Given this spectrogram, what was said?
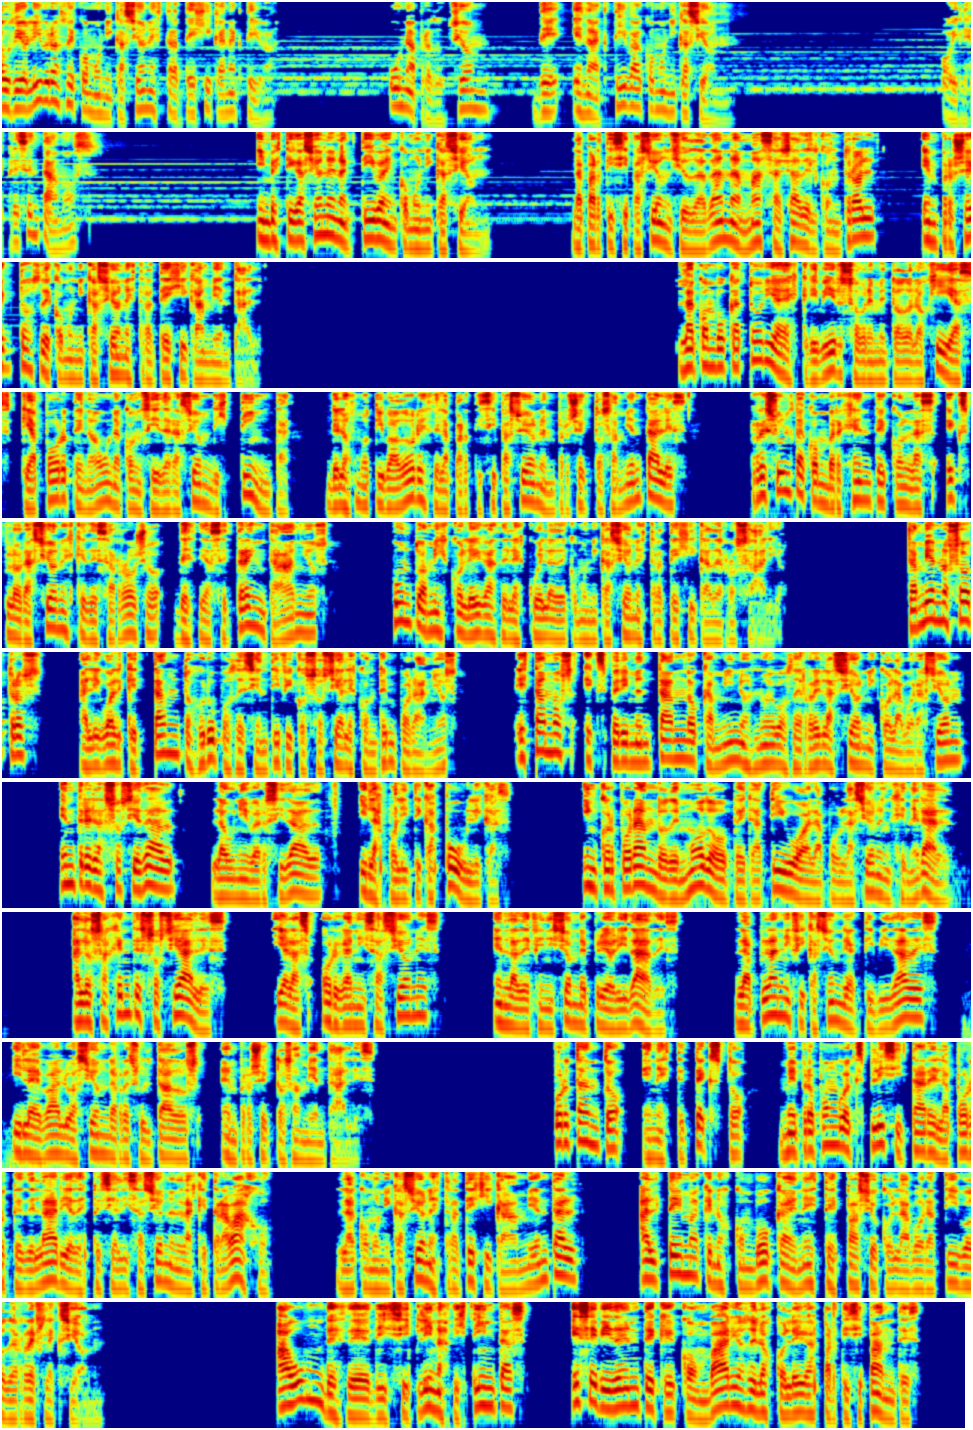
Audiolibros de Comunicación Estratégica en Activa. Una producción de Enactiva Comunicación. Hoy les presentamos Investigación en Activa en Comunicación. La participación ciudadana más allá del control en proyectos de comunicación estratégica ambiental. La convocatoria a escribir sobre metodologías que aporten a una consideración distinta de los motivadores de la participación en proyectos ambientales resulta convergente con las exploraciones que desarrollo desde hace 30 años junto a mis colegas de la Escuela de Comunicación Estratégica de Rosario. También nosotros, al igual que tantos grupos de científicos sociales contemporáneos, estamos experimentando caminos nuevos de relación y colaboración entre la sociedad, la universidad y las políticas públicas, incorporando de modo operativo a la población en general, a los agentes sociales y a las organizaciones en la definición de prioridades, la planificación de actividades y la evaluación de resultados en proyectos ambientales. Por tanto, en este texto me propongo explicitar el aporte del área de especialización en la que trabajo, la comunicación estratégica ambiental, al tema que nos convoca en este espacio colaborativo de reflexión. Aún desde disciplinas distintas, es evidente que con varios de los colegas participantes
